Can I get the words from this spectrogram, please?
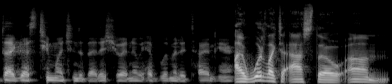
digress too much into that issue. I know we have limited time here. I would like to ask though, um,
